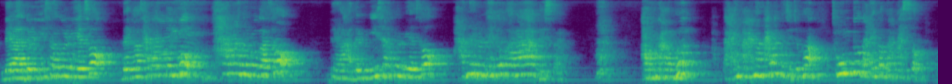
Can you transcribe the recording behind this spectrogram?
내 아들 이삭을 위해서 내가 살았던 곳 하란으로 가서 내 아들 이삭을 위해서 아내를 데려가라 그랬어요. 아브라함은 나이 많은 할아버지지만 종도 나이가 많았어.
